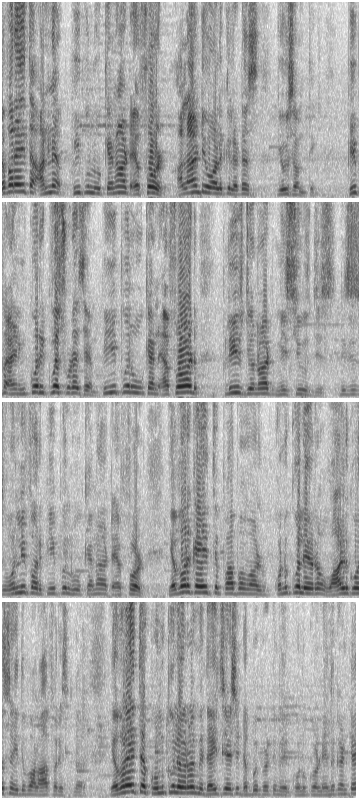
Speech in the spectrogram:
ఎవరైతే అన్న పీపుల్ హూ కెనాట్ ఎఫోర్డ్ అలాంటి వాళ్ళకి letters give something people and ఇంకో రిక్వెస్ట్ కూడా same. People who can afford please do not misuse this this is only for people who cannot afford ఎవరికైతే పాపం వాళ్ళు కొనుక్కోలేరో వాళ్ళ కోసం ఇది వాళ్ళు ఆఫర్ ఇస్తున్నారు ఎవరైతే కొనుక్కోలేరో మీరు దయచేసి డబ్బు పెట్టి మీరు కొనుక్కోండి. ఎందుకంటే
